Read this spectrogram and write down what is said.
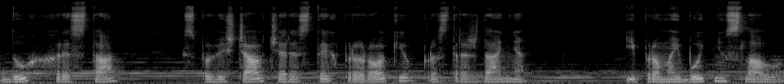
Дух Христа сповіщав через тих пророків про страждання і про майбутню славу,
